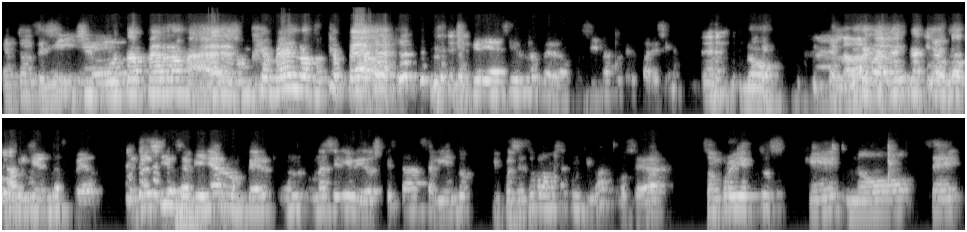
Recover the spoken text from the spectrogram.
Entonces sí, Pinche eh, puta perra madre, es un gemelo, ¿tú qué pedo? no quería decirlo, pero sí me puse el parecido. No. En la barba. Entonces sí, o sea, viene a romper un- una serie de videos que estaban saliendo y pues eso vamos a continuar. O sea, son proyectos que no se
